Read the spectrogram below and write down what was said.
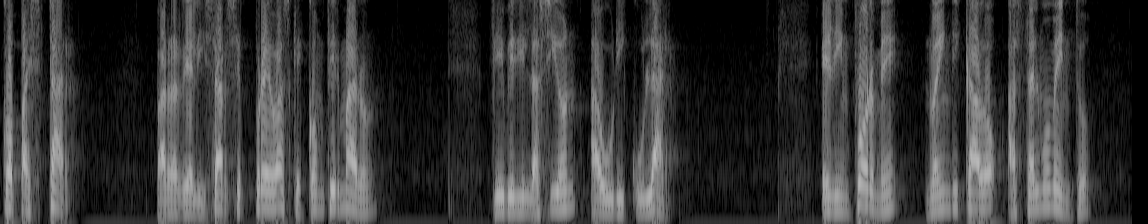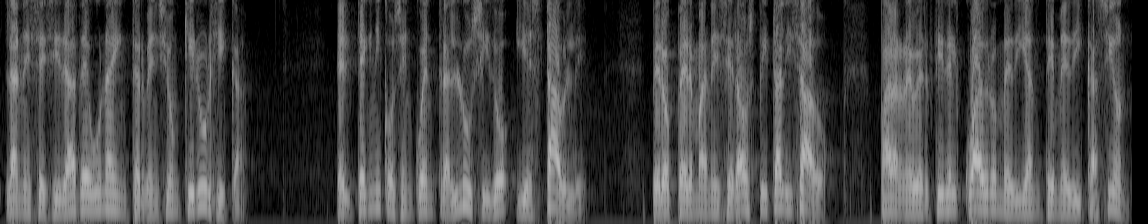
Copa Star para realizarse pruebas que confirmaron fibrilación auricular. El informe no ha indicado hasta el momento la necesidad de una intervención quirúrgica. El técnico se encuentra lúcido y estable, pero permanecerá hospitalizado para revertir el cuadro mediante medicación.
